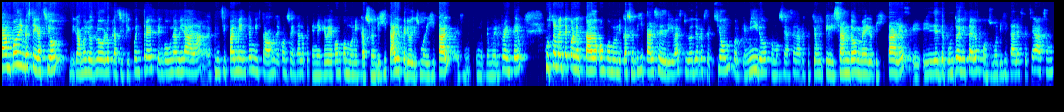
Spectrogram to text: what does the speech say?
campo de investigación, digamos, yo lo, clasifico en tres, tengo una mirada, principalmente mis trabajos se concentran en lo que tiene que ver con comunicación digital y periodismo digital, es mi primer frente. Justamente conectado con comunicación digital se deriva estudios de recepción, porque miro cómo se hace la recepción utilizando medios digitales eh, y desde el punto de vista de los consumos digitales que se hacen.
